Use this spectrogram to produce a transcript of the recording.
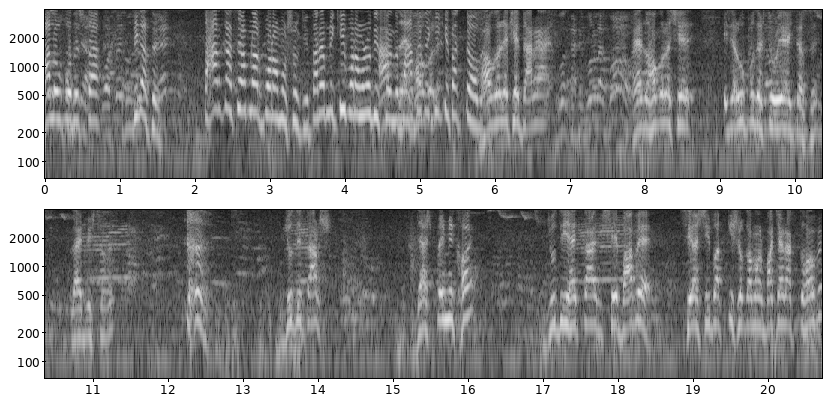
ভালো উপদেষ্টা ঠিক আছে? তার কাছে আপনার পরামর্শ কি? তার আপনি কি পরামর্শ দিচ্ছেন? যে বাজেটে কি কি থাকতে হবে? হগলে খেয়ে দাঁড়ায়। হ্যাঁ তো হগলে সে এটার উপদেষ্টা হয়ে আইতেছে লাইফ স্টোরে যদি তার দেশপ্রেমিক হয় যদি হ্যাঁ তার সে ভাবে ছিয়াশি ভাগ কৃষক আমার বাঁচায় রাখতে হবে,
